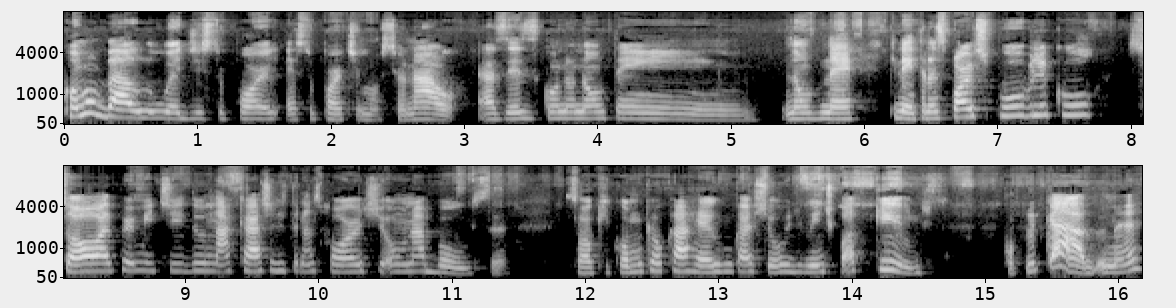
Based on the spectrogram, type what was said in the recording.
Como o Balu é de suporte, é suporte emocional, às vezes quando não tem, não, né, que nem transporte público, só é permitido na caixa de transporte ou na bolsa. Só que como que eu carrego um cachorro de 24 quilos? Complicado, né?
